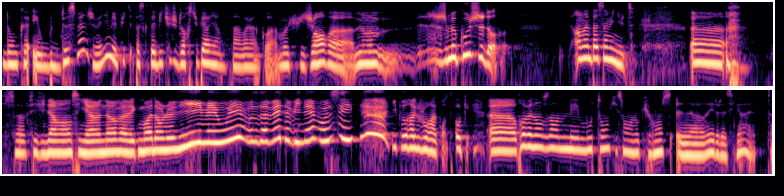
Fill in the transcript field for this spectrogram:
Donc, euh, et au bout de deux semaines, je me dis, mais putain, parce que d'habitude, je dors super bien. Enfin, voilà, quoi. Moi, je suis genre, euh, je me couche, je dors. En même pas cinq minutes. Euh, sauf évidemment s'il y a un homme avec moi dans le lit. Mais oui, vous avez deviné, vous aussi. Il faudra que je vous raconte. Ok. Euh, revenons à mes moutons qui sont en l'occurrence l'arrêt de la cigarette.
